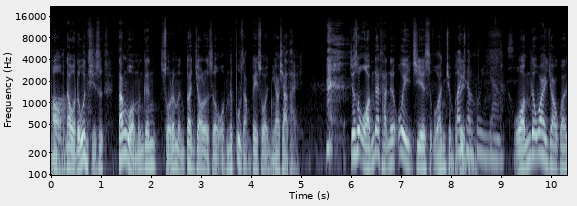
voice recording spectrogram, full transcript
哦，那我的问题是，当我们跟所罗门断交的时候，我们的部长被说你要下台，就是我们在谈的位阶是完全不对等，完全不一样。我们的外交官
